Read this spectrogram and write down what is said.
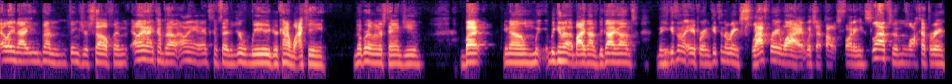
LA Knight, you've done things yourself." And LA Knight comes out. LA Knight comes said, "You're weird. You're kind of wacky. Nobody understands you, but." You know, we, we can let bygones be bygones. Then he gets on the apron, gets in the ring, slaps Bray Wyatt, which I thought was funny. He slaps him, walks out the ring.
